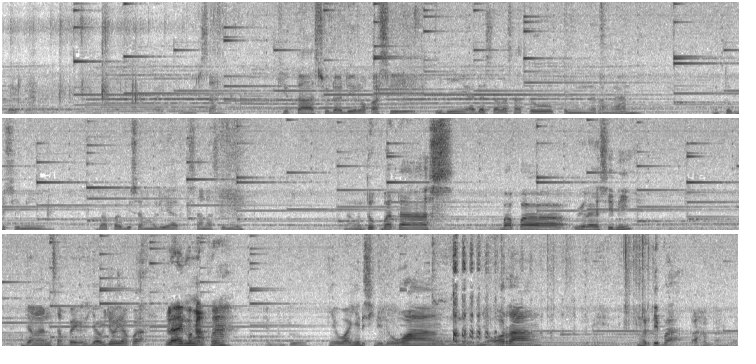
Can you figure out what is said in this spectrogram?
Baik. Baik pemirsa, kita sudah di lokasi ini ada salah satu penyerangan. Untuk di sini Bapak bisa melihat ke sana sini. Nah, untuk batas Bapak wilayah sini jangan sampai jauh-jauh ya, Pak. Lah emang apa? Ya betul. Nyewanya di sini doang, nggak punya orang. Ngerti, Pak? Paham, paham.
